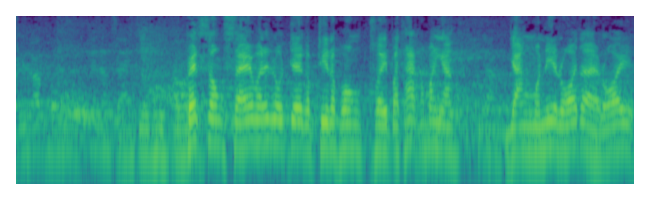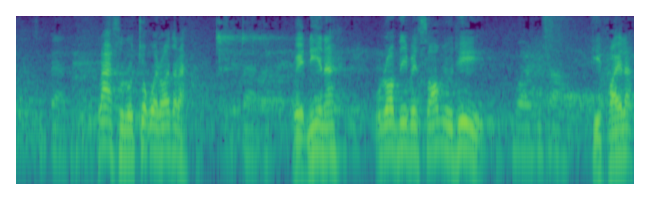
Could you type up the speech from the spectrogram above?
วัสดีครับผมเพชรสังแสงเจพีเขาเพชรทรงแสงวันนี้เราเจอกับธีรพงศ์เคยปะทะกันบ้างยัง ยังวันนี้ร้อยเท่าไหร่ร้อยสิบแปดล่าสุดเราชกไว้ร้อยเท่าไหร่สิบแปดเวทนี้นะ รอบนี้ไปซ้อมอยู่ที่วอลวิชากี่ไฟล์ละ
